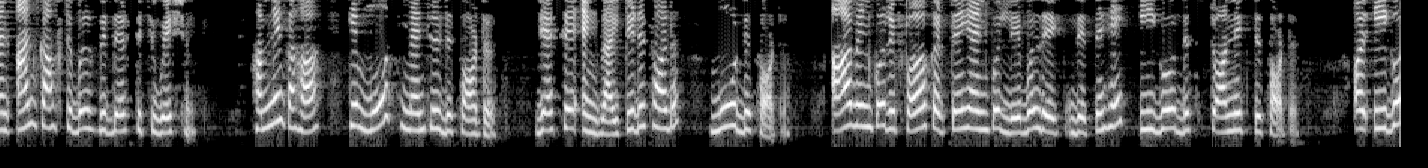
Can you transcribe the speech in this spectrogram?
and uncomfortable with their situation ہم نے کہا کہ موسٹ مینٹل ڈسر جیسے اینگزائٹی ڈسڈر مو ڈسڈر آپ ان کو ریفر کرتے ہیں یا ان کو لیبل دیتے ہیں ایگو ڈسٹونک ڈس اور ego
